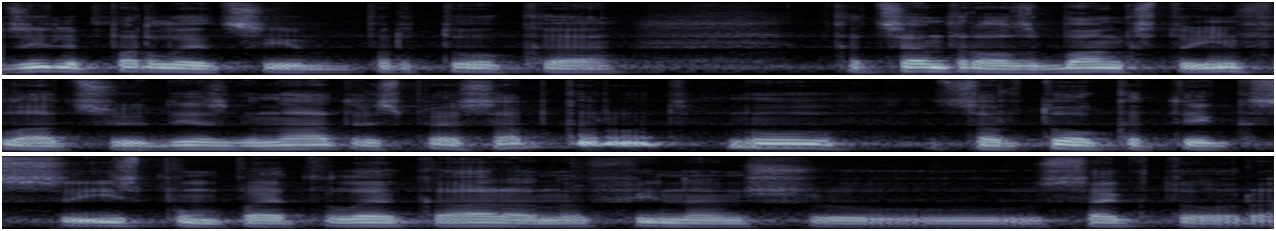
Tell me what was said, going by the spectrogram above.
dziļa pārliecība par to, ka ka centrālās bankas to inflāciju diezgan ātri spēs apkarot. Nu, Caur to, ka tiks izpumpēta lieka ārā no finanšu sektora,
